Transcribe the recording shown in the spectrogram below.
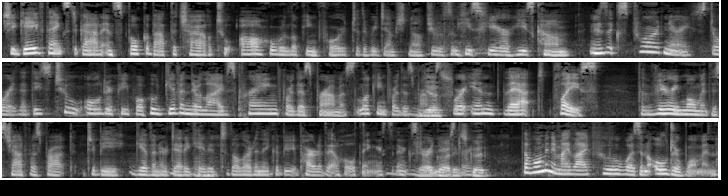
She gave thanks to God and spoke about the child to all who were looking forward to the redemption of Jerusalem. He's here, he's come. And it's an extraordinary story that these two older people who'd given their lives praying for this promise, looking for this promise, Yes. were in that place the very moment this child was brought to be given or dedicated mm-hmm. to the Lord, and they could be a part of that whole thing. It's an Yeah, extraordinary is story. good. The woman in my life who was an older woman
